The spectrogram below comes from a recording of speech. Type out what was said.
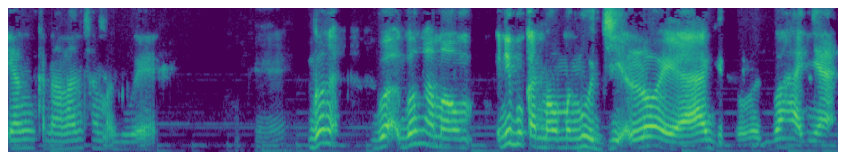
yang kenalan sama gue. Okay. gue gue gue nggak mau ini bukan mau menguji lo ya gitu. Gue hanya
